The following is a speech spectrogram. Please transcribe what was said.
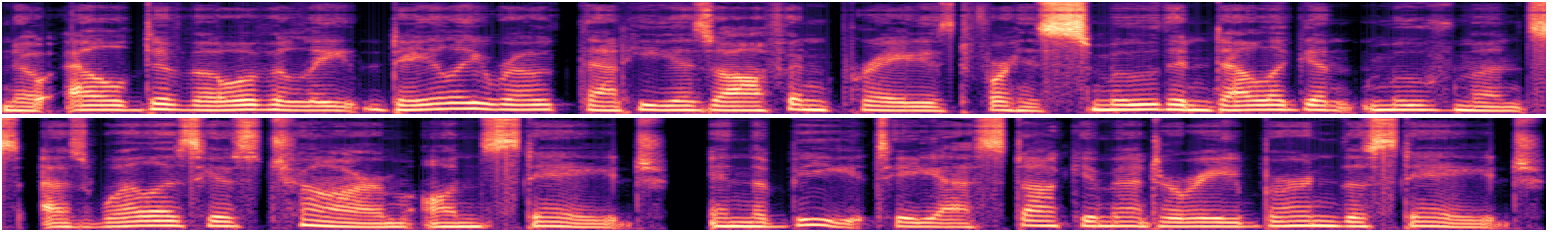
Noelle Devoe of Elite Daily wrote that he is often praised for his smooth and elegant movements as well as his charm on stage. In the BTS documentary Burn the Stage,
